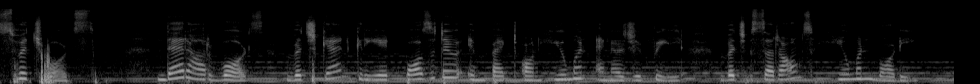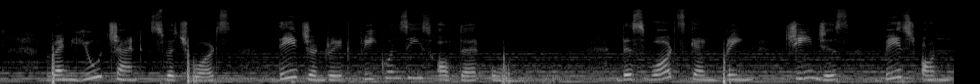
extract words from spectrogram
Switch words. There are words which can create positive impact on human energy field which surrounds human body. When you chant switch words, they generate frequencies of their own. These words can bring changes based on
